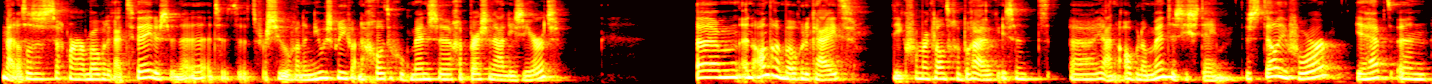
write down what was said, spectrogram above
Nou, dat was dus zeg maar mogelijkheid twee. Dus het, het, het versturen van een nieuwsbrief aan een grote groep mensen gepersonaliseerd. Um, een andere mogelijkheid die ik voor mijn klanten gebruik, is een, uh, ja, een abonnementensysteem. Dus stel je voor, je hebt een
